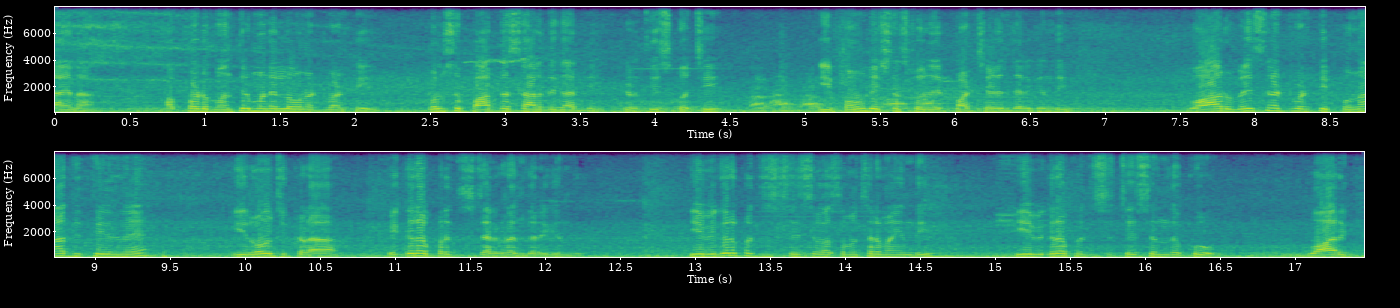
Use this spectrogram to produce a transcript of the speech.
ఆయన అప్పుడు మంత్రిమండలిలో ఉన్నటువంటి పులుసు పార్థసారథి గారిని ఇక్కడ తీసుకొచ్చి ఈ ఫౌండేషన్ స్టోన్ ఏర్పాటు చేయడం జరిగింది. వారు వేసినటువంటి పునాది తీరునే ఈరోజు ఇక్కడ విగ్రహ ప్రతిష్ఠ జరగడం జరిగింది. ఈ విగ్రహ ప్రతిష్ఠ చేసి ఒక సంవత్సరం అయింది. ఈ విగ్రహ ప్రతిష్ఠ చేసేందుకు వారికి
